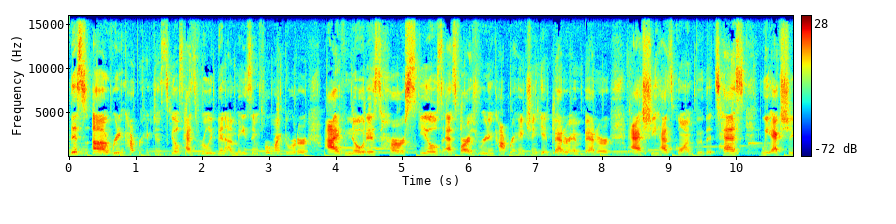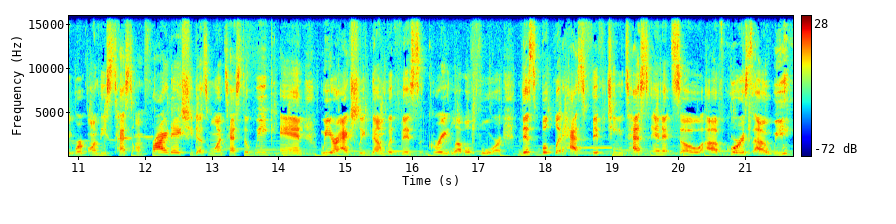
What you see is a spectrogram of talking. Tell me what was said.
this uh, reading comprehension skills has really been amazing for my daughter. I've noticed her skills as far as reading comprehension get better and better as she has gone through the test. We actually work on these tests on Friday. She does one test a week and we are actually done with this grade level four. This booklet has 15 tests in it, so of course uh, we,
